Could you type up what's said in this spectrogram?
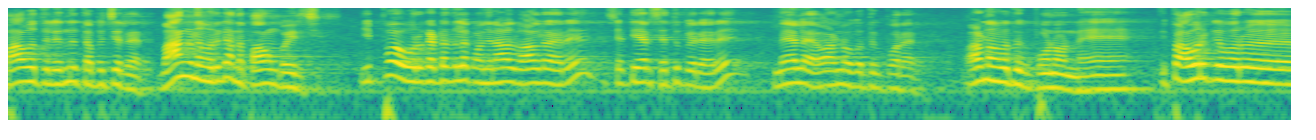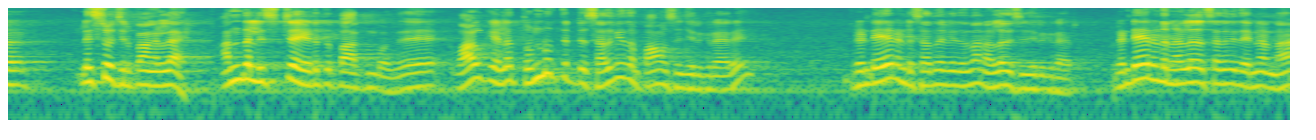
பாவத்திலேருந்து தப்பிச்சிடுறாரு. வாங்கினவருக்கு அந்த பாவம் போயிடுச்சு இப்போ ஒரு கட்டத்தில் கொஞ்ச நாள் வாழ்கிறாரு செட்டியார் செத்து போயிறாரு மேலே வானோகத்துக்கு போகிறாரு வானோகத்துக்கு போனோடனே இப்போ அவருக்கு ஒரு லிஸ்ட் வச்சுருப்பாங்கல்ல அந்த லிஸ்ட்டை எடுத்து பார்க்கும்போது வாழ்க்கையில் தொண்ணூத்தெட்டு சதவீதம் பாவம் செஞ்சுருக்கிறாரு. ரெண்டே ரெண்டு சதவீதம் தான் நல்லது செஞ்சுருக்கிறார். ரெண்டே ரெண்டு நல்லது சதவீதம் என்னென்னா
